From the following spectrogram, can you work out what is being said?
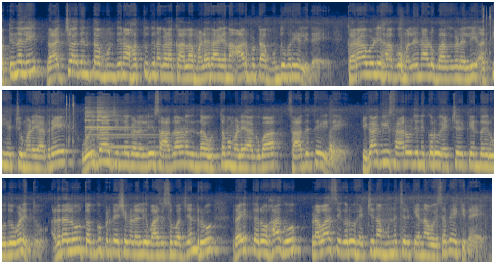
ಒಟ್ಟಿನಲ್ಲಿ ರಾಜ್ಯಾದ್ಯಂತ ಮುಂದಿನ ಹತ್ತು ದಿನಗಳ ಕಾಲ ಮಳೆರಾಯನ ಆರ್ಭಟ ಮುಂದುವರಿಯಲಿದೆ. ಕರಾವಳಿ ಹಾಗೂ ಮಲೆನಾಡು ಭಾಗಗಳಲ್ಲಿ ಅತಿ ಹೆಚ್ಚು ಮಳೆಯಾದರೆ ಉಳಿದ ಜಿಲ್ಲೆಗಳಲ್ಲಿ ಸಾಧಾರಣದಿಂದ ಉತ್ತಮ ಮಳೆಯಾಗುವ ಸಾಧ್ಯತೆ ಇದೆ. ಹೀಗಾಗಿ ಸಾರ್ವಜನಿಕರು ಎಚ್ಚರಿಕೆಯಿಂದ ಇರುವುದು ಒಳಿತು. ಅದರಲ್ಲೂ ತಗ್ಗು ಪ್ರದೇಶಗಳಲ್ಲಿ ವಾಸಿಸುವ ಜನರು, ರೈತರು ಹಾಗೂ ಪ್ರವಾಸಿಗರು ಹೆಚ್ಚಿನ ಮುನ್ನೆಚ್ಚರಿಕೆಯನ್ನು ವಹಿಸಬೇಕಿದೆ.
